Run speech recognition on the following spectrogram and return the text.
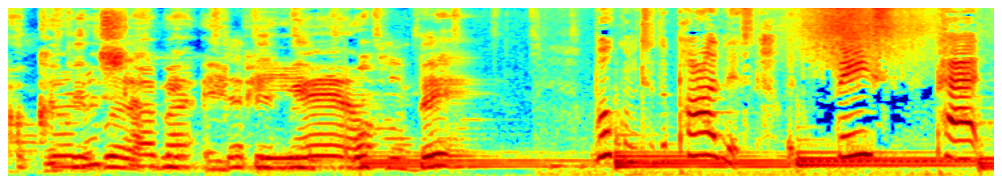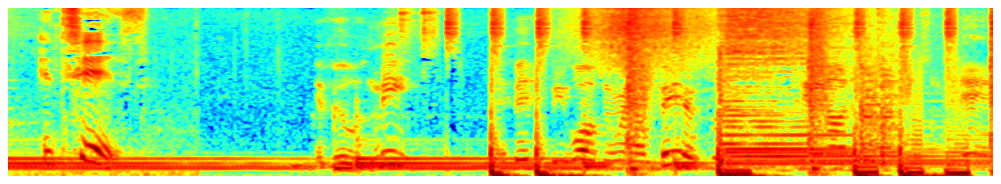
I'll come and slide by 8 p.m. Welcome bed. Welcome to the Podnas with Face, Pat, and Tiz. If it was me, that bitch would be walking around barefoot. Paying all this money for some dead.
